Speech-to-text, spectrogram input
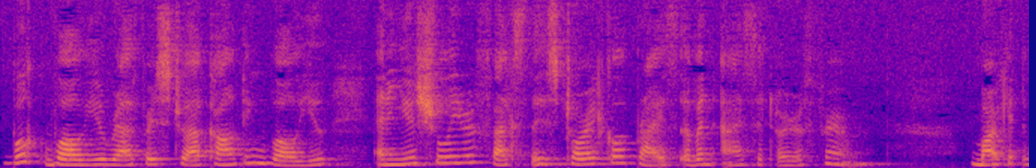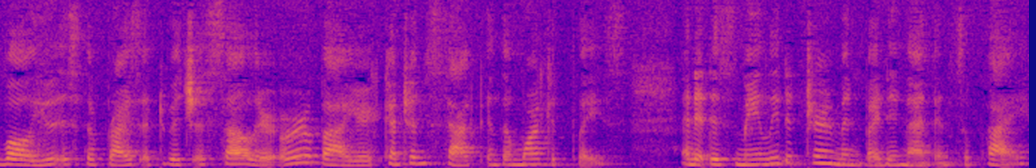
Book value refers to accounting value and usually reflects the historical price of an asset or a firm. Market value is the price at which a seller or a buyer can transact in the marketplace, and it is mainly determined by demand and supply.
